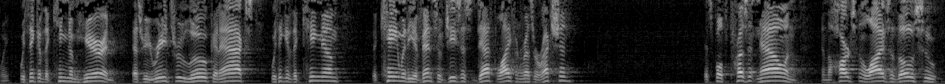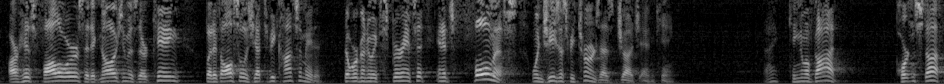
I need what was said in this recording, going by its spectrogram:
We, we think of the kingdom here and as we read through Luke and Acts, we think of the kingdom that came with the events of Jesus' death, life, and resurrection. It's both present now and in the hearts and the lives of those who are His followers that acknowledge Him as their King but it also is yet to be consummated. That we're going to experience it in its fullness when Jesus returns as judge and king. Right? Kingdom of God. Important stuff.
